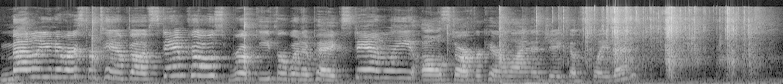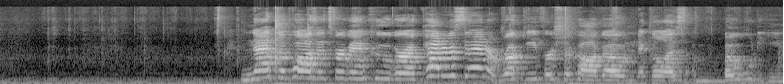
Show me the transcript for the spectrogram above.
Metal Universe for Tampa of Stamkos. Rookie for Winnipeg, Stanley. All-Star for Carolina, Jaccob Slavin. Net deposits for Vancouver of Pettersson. Rookie for Chicago Nicolas Beaudin.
